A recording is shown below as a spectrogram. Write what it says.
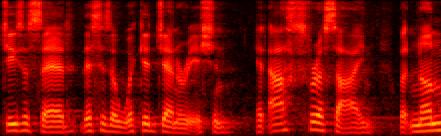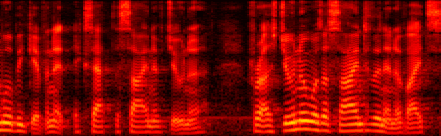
Jesus said, This is a wicked generation. It asks for a sign but none will be given it except the sign of Jonah. For as Jonah was a sign to the Ninevites,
